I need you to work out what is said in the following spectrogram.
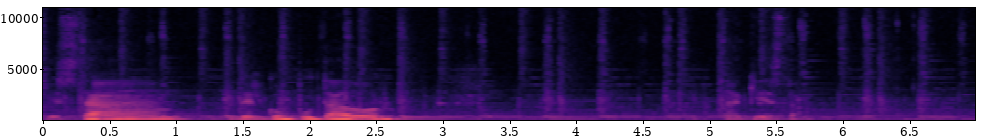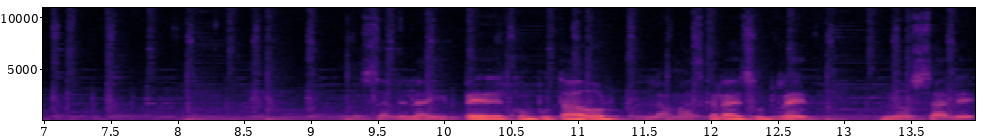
aquí está del computador. Aquí está. Nos sale la IP del computador la máscara de subred nos sale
